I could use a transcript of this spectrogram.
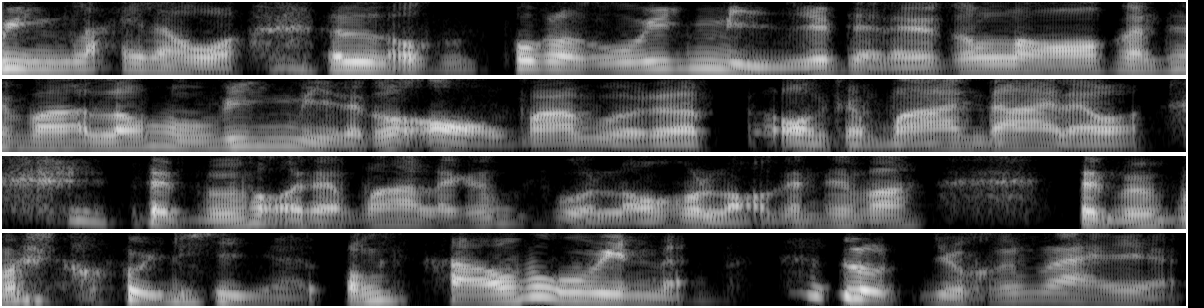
วิ่งไล่เราอะแล้วเราพวกเราก็วิ่งหนีกันใหญ่เลยแล้วก็ร้องกันใช่เปล่าแล้วพอวิ่งหนีแล้วก็ออกมาเหมือนแบบออกจากบ้านได้แล้วเสร็จปุ๊บออกจากบ้านแล้วก็หัวเราะหัวเราะกันใช่เปล่าเสร็จปุ๊บพอโชคดีอะรองเท้าภูวินอะหลุดอยู่ข้างในอะ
